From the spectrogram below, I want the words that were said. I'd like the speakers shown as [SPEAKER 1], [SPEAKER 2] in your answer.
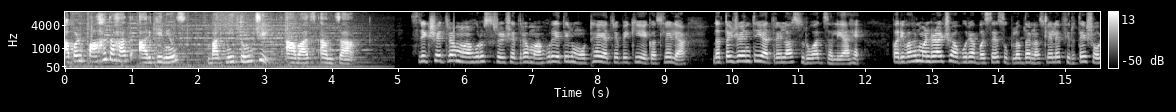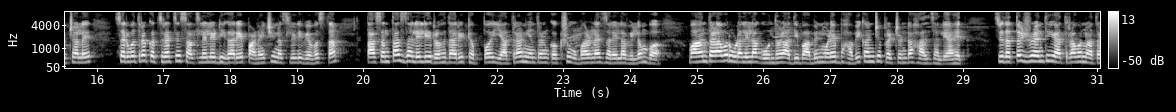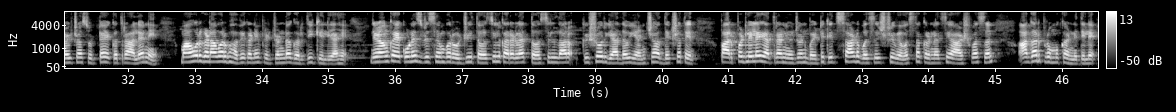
[SPEAKER 1] आपण पाहत आहात आर के न्यूज. बातमी तुमची आवाज आमचा. श्री क्षेत्र माहूर श्री क्षेत्र माहूर येथील मोठ्या यात्रेपैकी एक असलेल्या दत्तजयंती यात्रेला सुरुवात झाली आहे. परिवहन मंडळाच्या अपुऱ्या बसेस उपलब्ध नसलेले फिरते शौचालय सर्वत्र कचऱ्याचे साचलेले ढिगारे पाण्याची नसलेली व्यवस्था तासनतास झालेली रहदारी ठप्प यात्रा नियंत्रण कक्ष उभारण्यात झालेला विलंब वाहनतळावर उडालेला गोंधळ आदी बाबींमुळे भाविकांचे प्रचंड हाल झाले आहेत. श्री दत्त जयंती यात्रा व नाताळच्या सुट्ट्या एकत्र आल्याने माहूरगडावर भाविकांनी प्रचंड गर्दी केली आहे. दिनांक एकोणीस डिसेंबर रोजी तहसील कार्यालयात तहसीलदार किशोर यादव यांच्या अध्यक्षतेत पार पडलेल्या यात्रा नियोजन बैठकीत साठ बसेसची व्यवस्था करण्याचे आश्वासन आगार प्रमुखांनी दिले.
